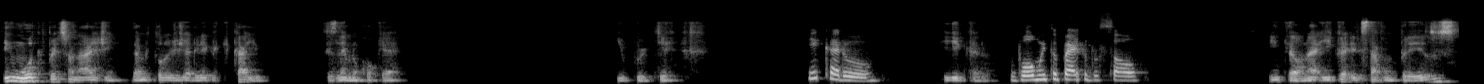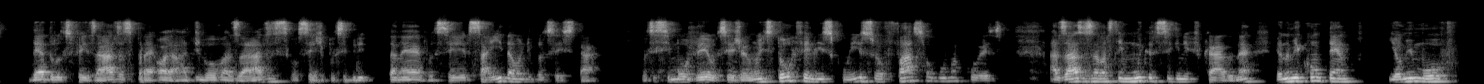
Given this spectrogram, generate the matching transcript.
Tem um outro personagem da mitologia grega que caiu. Vocês lembram qual é? E o porquê? Ícaro. Ícaro. Voou muito perto do Sol. Então, né? Ícaro, eles estavam presos. Dédalus fez asas para, olha, de novo as asas, ou seja, possibilita, né? Você sair da onde você está. Você se mover, ou seja, eu não estou feliz com isso, eu faço alguma coisa. As asas, elas têm muito significado, né? Eu não me contento e eu me movo.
